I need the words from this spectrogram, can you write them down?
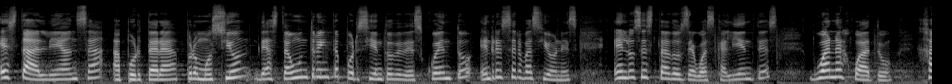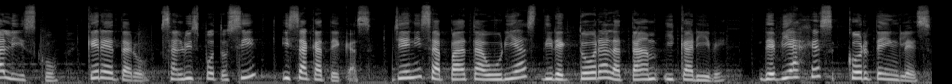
Esta alianza aportará promoción de hasta un 30% de descuento en reservaciones en los estados de Aguascalientes, Guanajuato, Jalisco, Querétaro, San Luis Potosí y Zacatecas. Jenny Zapata Urias, directora Latam y Caribe, de Viajes Corte Inglés.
